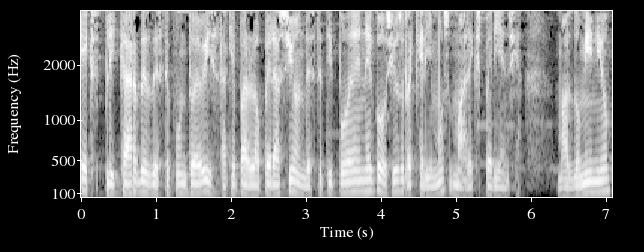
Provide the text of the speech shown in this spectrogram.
explicar desde este punto de vista, que para la operación de este tipo de negocios requerimos más experiencia, más dominio,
